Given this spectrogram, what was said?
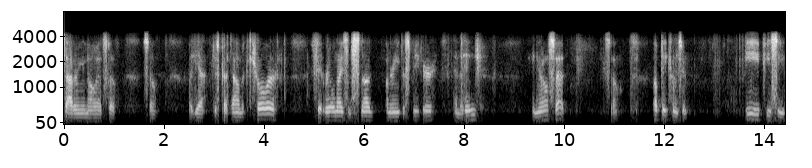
soldering and all that stuff. So, but yeah, just cut down the controller, fit real nice and snug underneath the speaker and the hinge, and you're all set. So, update coming soon. Eee PC.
